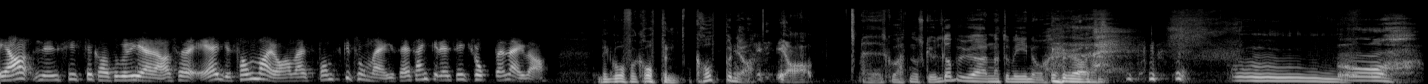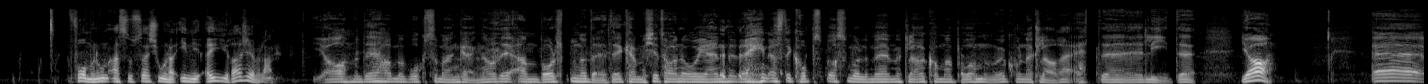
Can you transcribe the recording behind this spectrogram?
Ja, den siste kategorien. Altså, jeg savna jo han der spanske Trond, jeg, så jeg tenker jeg sier kroppen, jeg, da. Vi går for kroppen. Kroppen, ja. Ja. Jeg skulle hatt noe skulderbueanatomi nå. Får vi noen assosiasjoner inn i øra, Skjæveland? Ja, men det har vi brukt så mange ganger. Det er ambolten og det. Det kan vi ikke ta nå igjen. Det eneste kroppsspørsmålet vi, vi klarer å komme på. Vi må kunne klare et uh, lite Ja. Eh,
